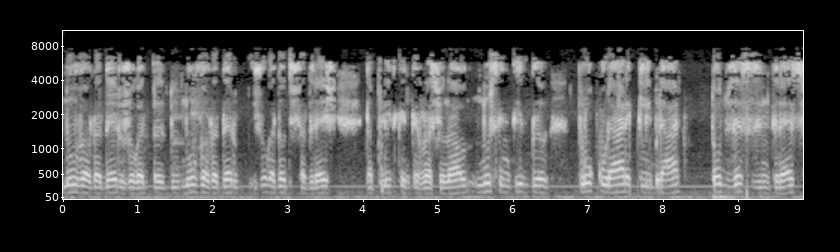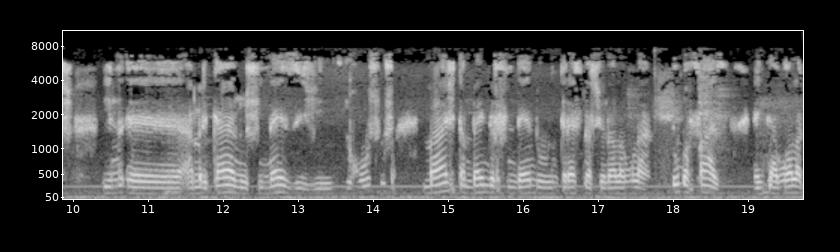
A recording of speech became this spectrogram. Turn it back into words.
num verdadeiro jogador, num verdadeiro jogador de xadrez da política internacional no sentido de procurar equilibrar todos esses interesses eh, americanos, chineses e, e russos mas também defendendo o interesse nacional angolano. Numa fase em que Angola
